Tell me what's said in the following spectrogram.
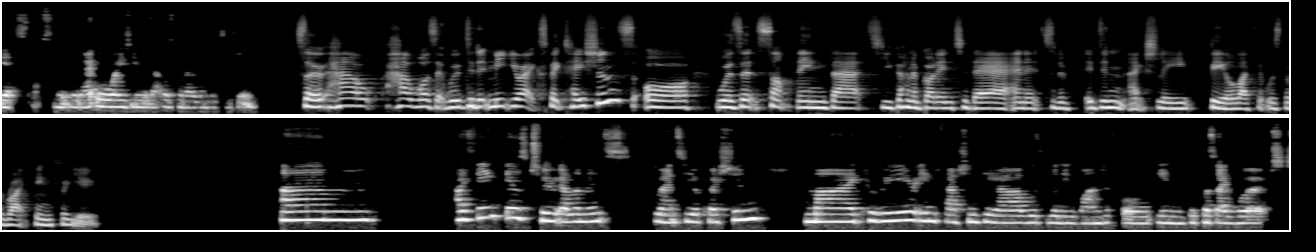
Yes, absolutely. I always knew that was what I wanted to do. So how how was it? Did it meet your expectations, or was it something that you kind of got into there and it sort of it didn't actually feel like it was the right thing for you? Um, I think there's two elements to answer your question. My career in fashion PR was really wonderful in because I worked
